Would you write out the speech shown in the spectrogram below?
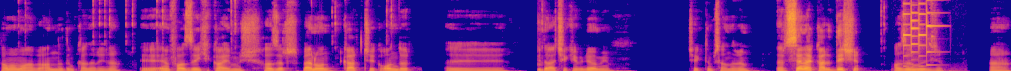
tamam abi anladığım kadarıyla. Ee, en fazla 2k'ymış. Hazır. Ben 10 kart çek 14. Ee, bir daha çekebiliyor muyum? Çektim sanırım. Versene kardeşim. Hazır mı diyeceğim. Ha.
